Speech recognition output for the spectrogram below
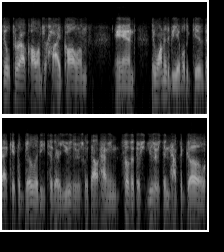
filter out columns or hide columns, and they wanted to be able to give that capability to their users without having, so that their users didn't have to go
